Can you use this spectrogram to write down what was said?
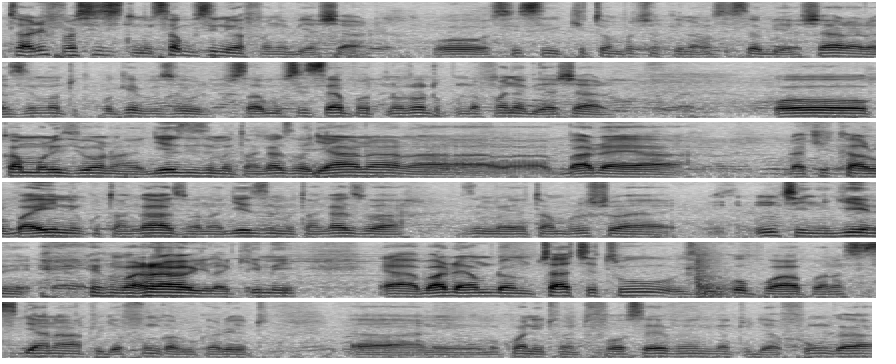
taarifa sisi sababu sisi ni wafanya biashara. Kwa hiyo sisi kitu ambacho kinahusisha biashara lazima tukipokee vizuri kwa sababu sisi hapa tunatoa tunafanya biashara. Kwa hiyo kama ulivyoona jezi zimetangazwa jana na baada ya dakika 40 kutangazwa na jezi zimetangazwa zimetambulishwa nchi nyingine Malawi, lakini baada ya muda mchache tu zilikopo hapa na sisi jana hatujafunga duka letu. Uh, ni imekuwa ni 24/7 na tujafunga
